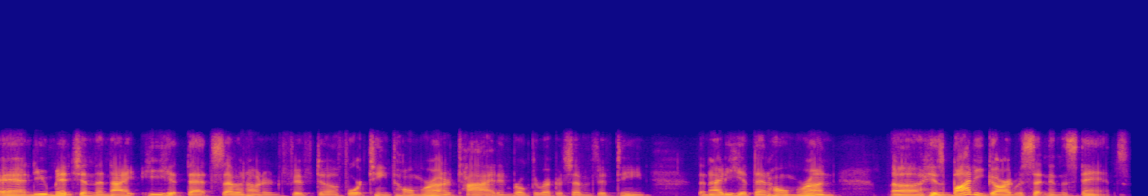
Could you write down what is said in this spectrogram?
And you mentioned the night he hit that 714th home run or tied and broke the record 715. The night he hit that home run, uh, his bodyguard was sitting in the stands.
